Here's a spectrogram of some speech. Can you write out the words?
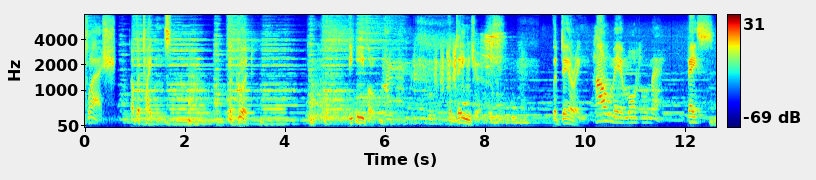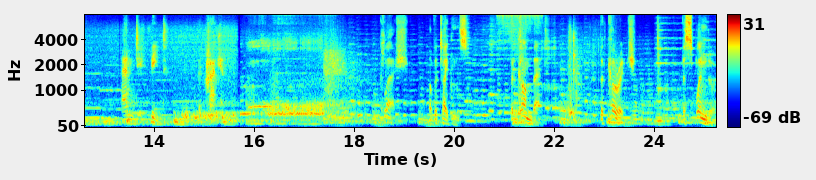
Clash of the Titans. The good. The evil. The danger. The daring. How may a mortal man face and defeat the Kraken? Clash of the Titans. The combat. The courage. The splendor.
